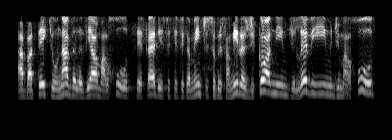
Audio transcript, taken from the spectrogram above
Abatei que o Nave Levial Malchut se refere especificamente sobre famílias de Koanim, de Leviim, de Malchut,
